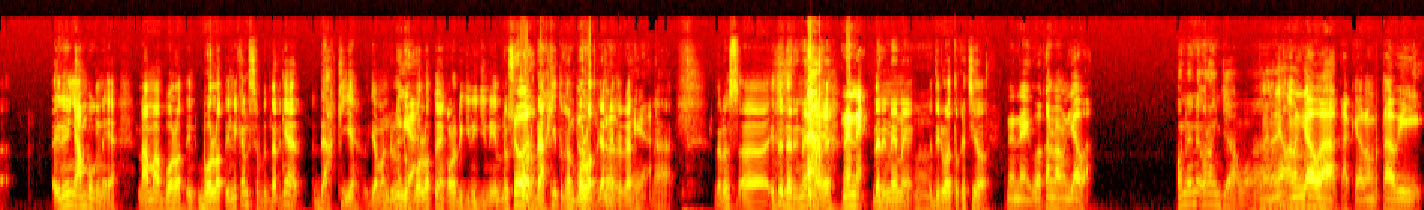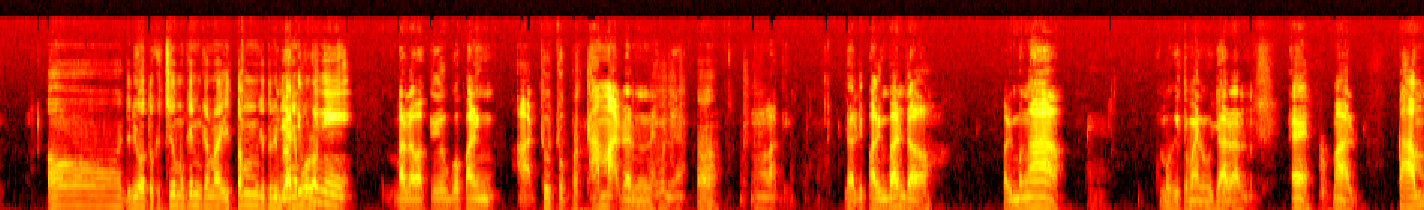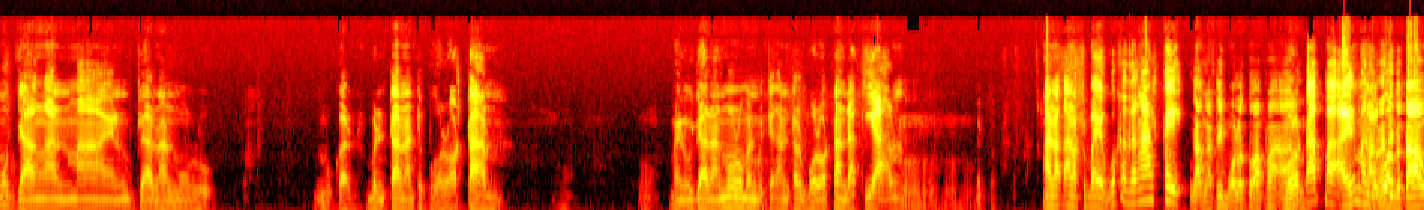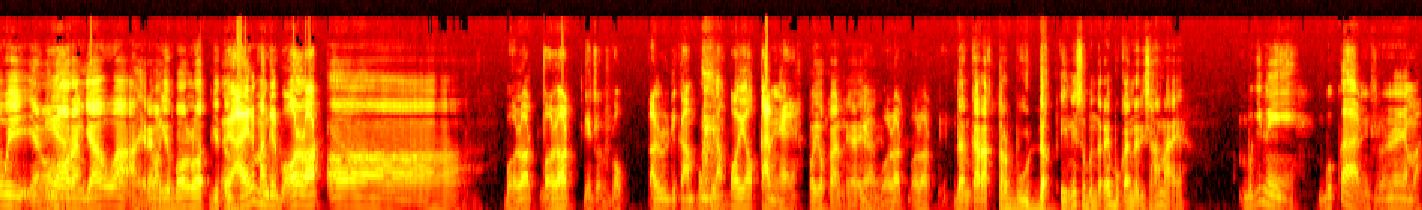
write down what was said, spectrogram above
ini nyambung nih ya. Nama Bolot ini, Bolot ini kan sebenarnya daki ya. Zaman dulu tuh Iya. Bolot tuh yang kalau digini-giniin terus keluar daki itu kan Betul, Bolot kan betul, itu kan. iya. Nah, terus eh, itu dari nenek ya, Nenek, dari nenek. Hmm. Jadi waktu kecil. nenek gua kan orang Jawa. Oh, nenek orang Jawa. Nenek orang Jawa, kakek orang Betawi. Oh, jadi waktu kecil mungkin karena hitam gitu dibilangnya Jadi Bolot. begini, pada waktu itu gue paling ah, cucu pertama dari nenek gue nih ya, Heeh. yang laki. Jadi paling bandel, paling bengal. Begitu main hujanan, eh, Mad, kamu jangan main hujanan mulu. Bukan, bentar nanti bolotan. Main hujanan mulu, main becek ntar bolotan dakian. Hmm. Gitu. Anak-anak sebaya gua kagak ngerti. Nggak ngerti Bolot tuh apaan. Bolot apa? Akhirnya manggil Karena gua. di Betawi yang ngomong Iya. orang Jawa, akhirnya manggil bolot gitu. Ya, akhirnya manggil bolot, Oh, bolot, bolot gitu. Kalau di kampung bilang poyokan ya. poyokan ya ya. Ya, bolot, bolot. Dan karakter budak ini sebenarnya bukan dari sana ya. Begini, bukan sebenarnya mah.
